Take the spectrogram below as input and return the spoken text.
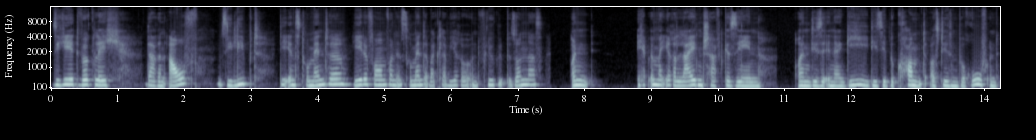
sie geht wirklich darin auf. Sie liebt die Instrumente, jede Form von Instrument, aber Klaviere und Flügel besonders. Und ich habe immer ihre Leidenschaft gesehen und diese Energie, die sie bekommt aus diesem Beruf. Und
